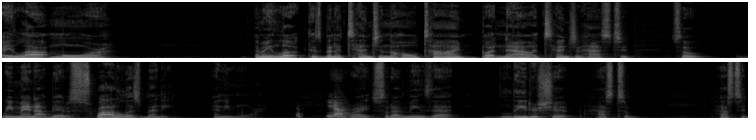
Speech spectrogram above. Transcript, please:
a lot more. I mean, look, there's been attention the whole time, but now attention has to. So we may not be able to swaddle as many anymore. Yeah. Right. So that means that leadership has to has to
